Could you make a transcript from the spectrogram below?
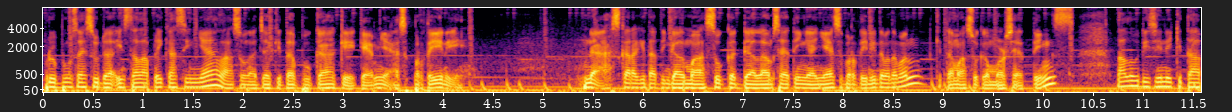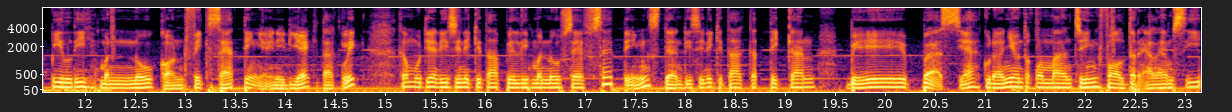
Berhubung saya sudah install aplikasinya, langsung aja kita buka Gcam-nya seperti ini. Nah, sekarang kita tinggal masuk ke dalam settingannya seperti ini, teman-teman. Kita masuk ke more settings. Lalu di sini kita pilih menu config setting ya. Ini dia, kita klik. Kemudian di sini kita pilih menu save settings dan di sini kita ketikkan bebas ya. Gunanya untuk memancing folder LMC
